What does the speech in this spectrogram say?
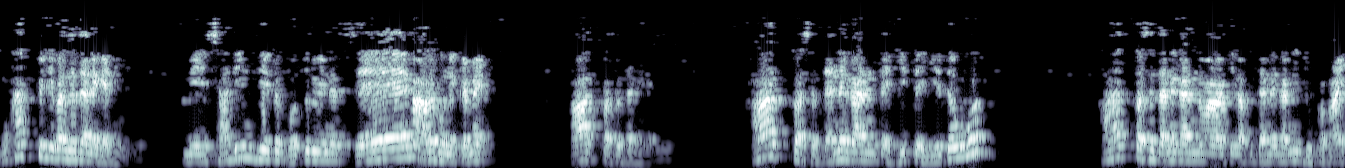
මොකක් පිළිබඳ දැනගැනීම. මේ සදින්දියට ගොදුරු වෙන සෑම අරමුණකම ආත්පස දැනගැනීම. ආත්පස දැනගන්න හිත යෙදුවොත් ආත්පස දැනගන්නවා කියලා අපි දැනගන්නේ දුකමයි.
